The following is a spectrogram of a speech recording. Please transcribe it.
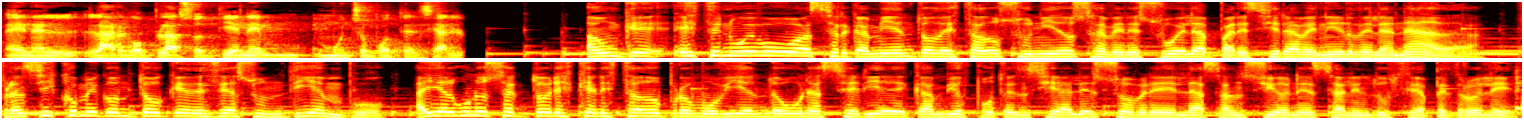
en el largo plazo tiene mucho potencial. Aunque este nuevo acercamiento de Estados Unidos a Venezuela pareciera venir de la nada, Francisco me contó que desde hace un tiempo hay algunos actores que han estado promoviendo una serie de cambios potenciales sobre las sanciones a la industria petrolera.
